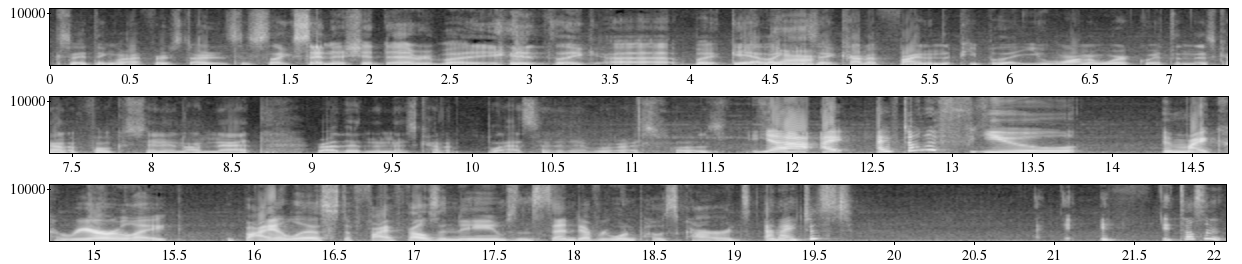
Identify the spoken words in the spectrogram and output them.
because I think when I first started, it's just like sending shit to everybody. it's like, uh, but yeah, like Yeah. you said, kind of finding the people that you want to work with, and just kind of focusing in on that rather than just kind of blasting it everywhere. I suppose. Yeah, I I've done a few in my career, like buy a list of five thousand names and send everyone postcards, and I just it, it it doesn't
